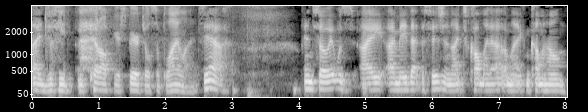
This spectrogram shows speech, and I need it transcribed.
I just, You, you cut off your spiritual supply lines. yeah. And so it was, I, I made that decision. I just called my dad. I'm like, I'm coming home.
